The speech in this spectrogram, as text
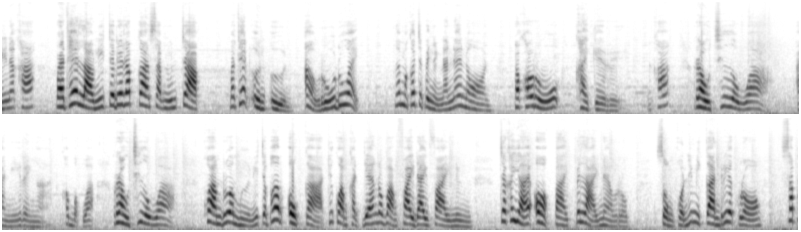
นี้นะคะ ประเทศเหล่านี้จะได้รับการสนับสนุนจากประเทศอื่น ๆอ้าวรู้ด้วย แล้วมันก็จะเป็นอย่างนั้นแน่นอน เพราะเขารู้ใครเกเรนะคะ เราเชื่อว่าอันนี้รายงานเขาบอกว่าเราเชื่อว่าความร่วมมือนี้จะเพิ่มโอกาสที่ความขัดแย้งระหว่างฝ่ายใดฝ่ายหนึ่ง จะขยายออกไปเป็นหลายแนวรบ ส่งผลให้มีการเรียกร้อง ทรัพ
